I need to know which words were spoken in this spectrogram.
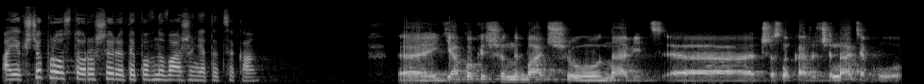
А якщо просто розширити повноваження ТЦК? Е, Я поки що не бачу навіть, е, чесно кажучи, натяку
